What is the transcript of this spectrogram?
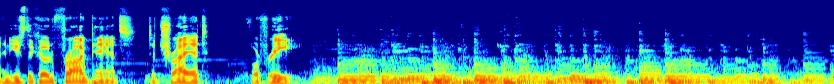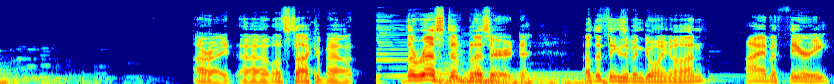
and use the code FROGPANTS to try it for free. All right, uh, let's talk about the rest of Blizzard. Other things have been going on. I have a theory.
